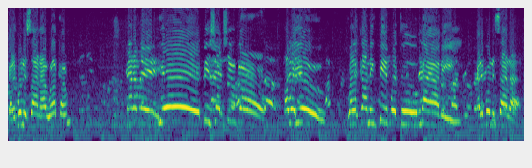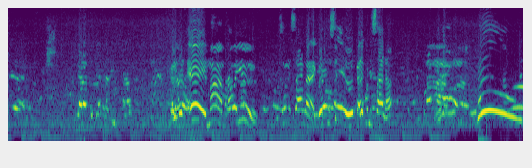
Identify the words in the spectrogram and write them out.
Karibuni sana. Welcome. Yay, Bishop Sugar. How are you? Welcoming people to Miami. Karibuni sana. Karibuni. Hey, mom, how are you? Vizuri sana. Good to see you. Karibuni sana. Woo!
